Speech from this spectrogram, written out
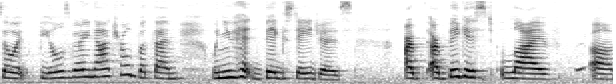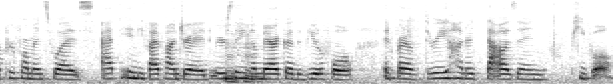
so it feels very natural. But then when you hit big stages, our, our biggest live uh, performance was at the Indy 500. We were singing Mhm. America the Beautiful in front of 300,000 people.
